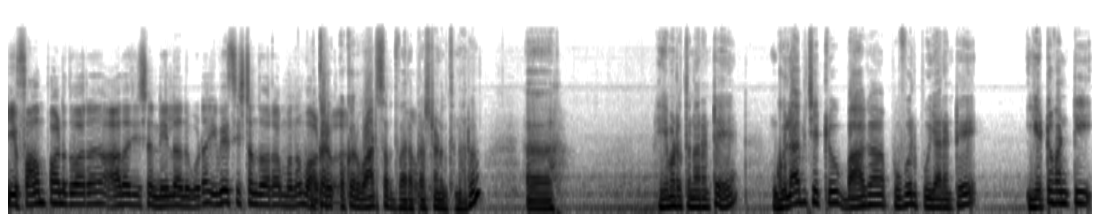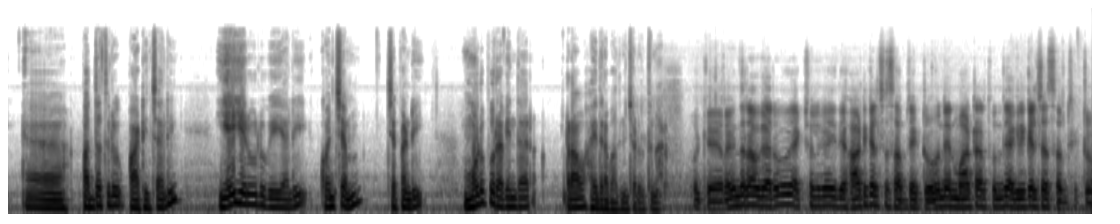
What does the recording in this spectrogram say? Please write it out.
ఈ ఫామ్ పాండ్ ద్వారా ఆదా చేసిన నీళ్ళను కూడా ఇవే సిస్టమ్ ద్వారా మనం ఒకరు వాట్సాప్ ద్వారా ప్రశ్న అడుగుతున్నారు. ఏమడుగుతున్నారంటే గులాబీ చెట్లు బాగా పువ్వులు పూయాలంటే ఎటువంటి పద్ధతులు పాటించాలి? ఏ ఎరువులు వేయాలి? కొంచెం చెప్పండి. మొడుపు రవీందర్ రావు హైదరాబాద్ నుంచి అడుగుతున్నారు. ఓకే రవీంద్రరావు గారు యాక్చువల్గా ఇది హార్టికల్చర్ సబ్జెక్టు. నేను మాట్లాడుతుంది అగ్రికల్చర్ సబ్జెక్టు.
